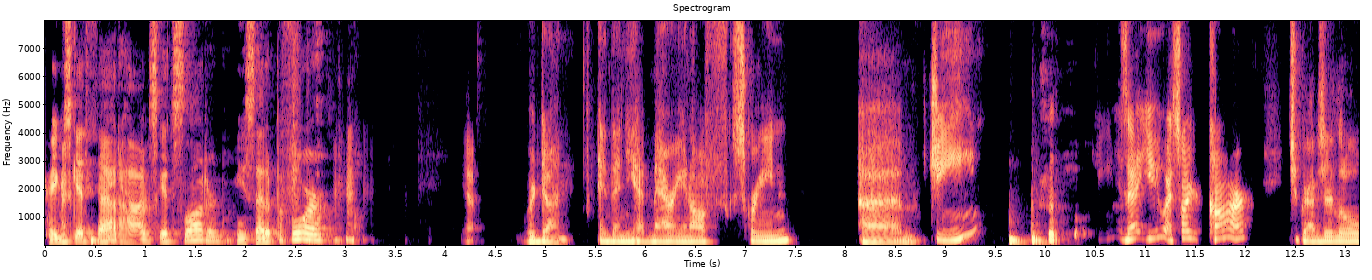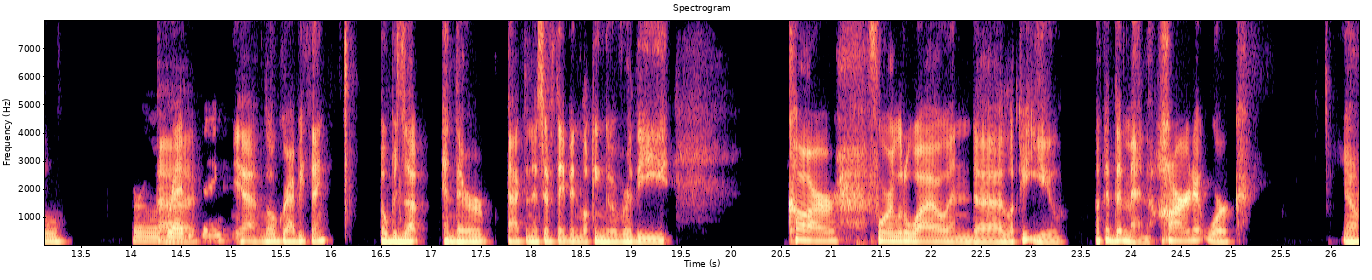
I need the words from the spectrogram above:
Pigs get fat, hogs get slaughtered. He said it before. Yep, we're done. And then you have Marion off screen. Um, Gene? Gene, is that you? I saw your car. She grabs her little Her little Uh, bread thing. yeah, little grabby thing opens up and they're acting as if they've been looking over the car for a little while and uh, look at you look at the men hard at work you know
